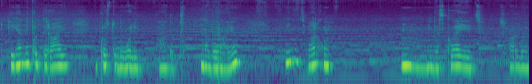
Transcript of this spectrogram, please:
Тобто я не протираю, я просто доволі багато набираю і зверху ну, ніби склеюється з фарбою.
